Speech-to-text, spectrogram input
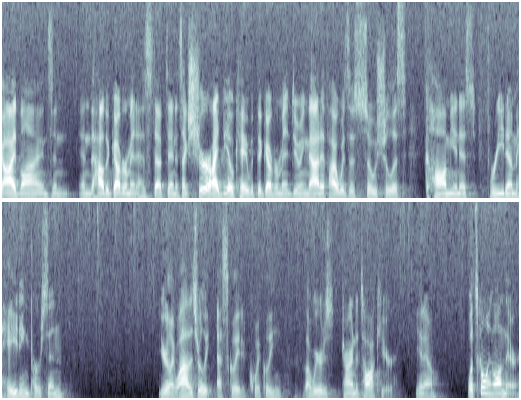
guidelines and, and how the government has stepped in. It's like, sure, I'd be okay with the government doing that if I was a socialist, communist, freedom hating person. You're like, wow, this really escalated quickly. I Thought we were just trying to talk here, you know? What's going on there?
